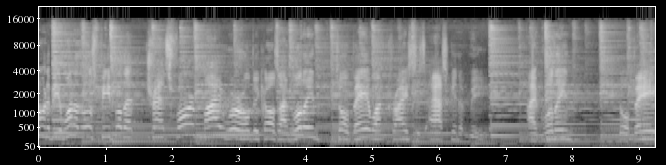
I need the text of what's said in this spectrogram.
want to be one of those people that transform my world because I'm willing to obey what Christ is asking of me. I'm willing to obey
